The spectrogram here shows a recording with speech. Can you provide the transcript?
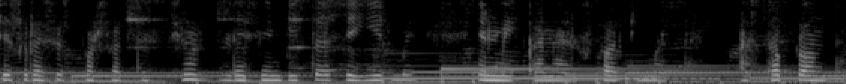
Muchas gracias por su atención. Les invito a seguirme en mi canal Fátima. Hasta pronto.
